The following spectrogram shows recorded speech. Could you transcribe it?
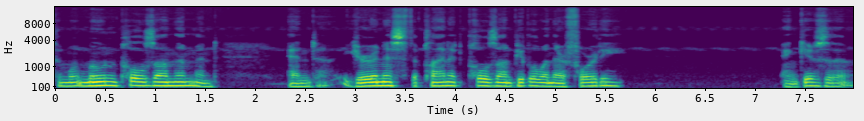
the moon pulls on them, and and Uranus, the planet, pulls on people when they're 40 and gives a,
